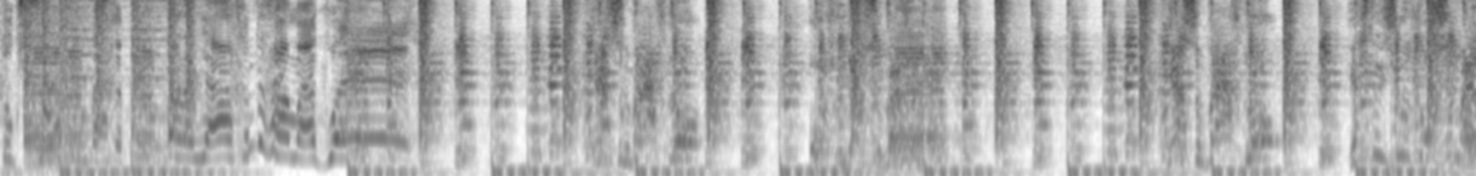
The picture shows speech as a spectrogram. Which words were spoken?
төгсөн байхад дараа яаханд хамаагүй Яасан байх нөө? Уулын давсан байх Яасан байх нөө? Яасан шул дуусан байх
